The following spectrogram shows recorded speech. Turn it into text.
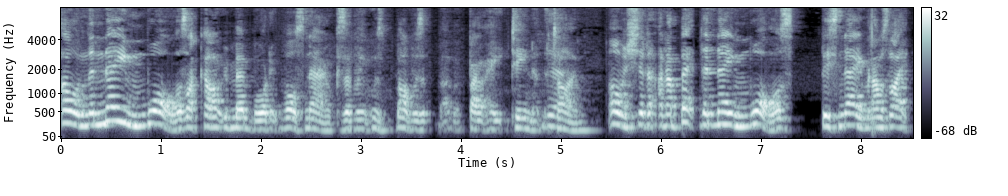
Oh, and the name was, I can't remember what it was now because I mean, it was, I was about 18 at the Yeah. time. Oh, and she said, and I bet the name was this name. And I was like,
